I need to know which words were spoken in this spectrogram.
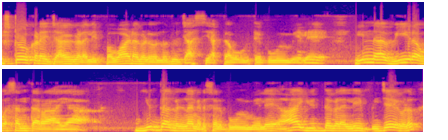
ಎಷ್ಟೋ ಕಡೆ ಜಾಗಗಳಲ್ಲಿ ಪವಾಡಗಳು ಅನ್ನೋದು ಜಾಸ್ತಿ ಆಗ್ತಾ ಹೋಗುತ್ತೆ ಭೂಮಿ ಮೇಲೆ. ಇನ್ನ ವೀರ ವಸಂತರಾಯ ಯುದ್ಧಗಳನ್ನ ನಡೆಸಲು ಭೂಮಿ ಮೇಲೆ. ಆ ಯುದ್ಧಗಳಲ್ಲಿ ವಿಜಯಗಳು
